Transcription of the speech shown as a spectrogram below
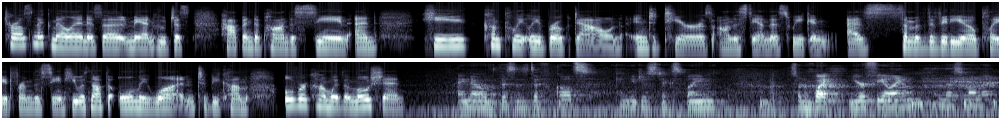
Charles McMillian is a man who just happened upon the scene and he completely broke down into tears on the stand this week. And as some of the video played from the scene, he was not the only one to become overcome with emotion. I know that this is difficult. Can you just explain sort of what you're feeling in this moment?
